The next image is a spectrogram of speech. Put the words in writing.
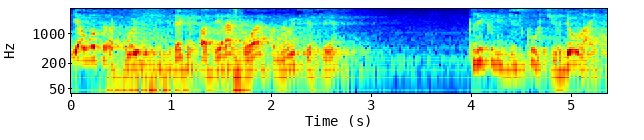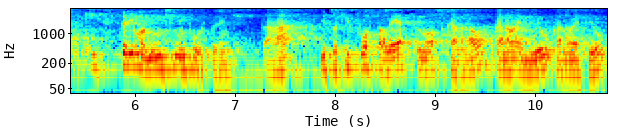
E a outra coisa, se quiser já fazer agora, para não esquecer, clique de discutir, dê um like, é extremamente importante, tá? Isso aqui fortalece o nosso canal, o canal é meu, o canal é teu,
